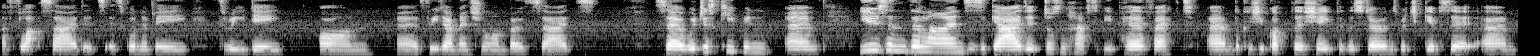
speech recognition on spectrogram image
a flat side, it's it's going to be 3D on uh, three dimensional on both sides. So we're just keeping um, using the lines as a guide. It doesn't have to be perfect um, because you've got the shape of the stones, which gives it um,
